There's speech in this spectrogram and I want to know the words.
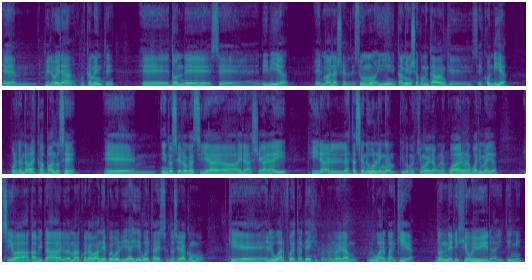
Em, pero era justamente eh, donde se vivía el manager de Sumo y también ellos comentaban que se escondía porque andaba escapándose em, y entonces lo que hacía ah, era llegar ahí, ir a la estación de Burlingame, que como dijimos era una cuadra, una cuadra y media, y se iba a Capital o demás con la banda y después volvía y de vuelta a eso. Entonces era como que el lugar fue estratégico, no, no era un lugar cualquiera donde eligió vivir ahí Timmy.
